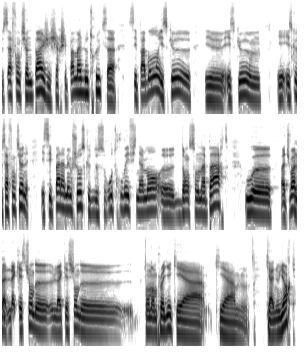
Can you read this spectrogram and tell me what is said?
ça fonctionne pas, j'ai cherché pas mal de trucs, ça, c'est pas bon, est-ce que, est-ce que, est-ce que ça fonctionne? Et c'est pas la même chose que de se retrouver finalement dans son appart ou, tu vois, la, mm. la, question de, la question de ton employé qui est à, qui est à, qui est à New York.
